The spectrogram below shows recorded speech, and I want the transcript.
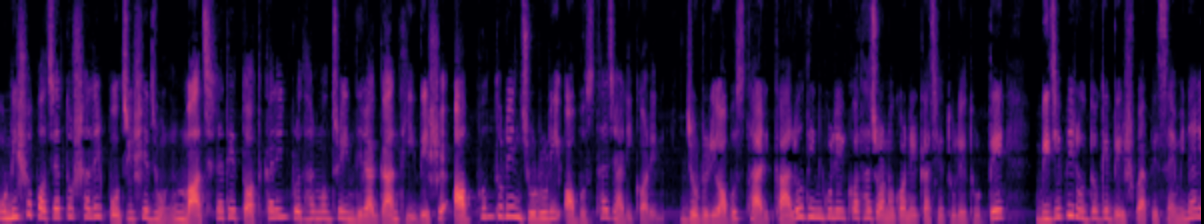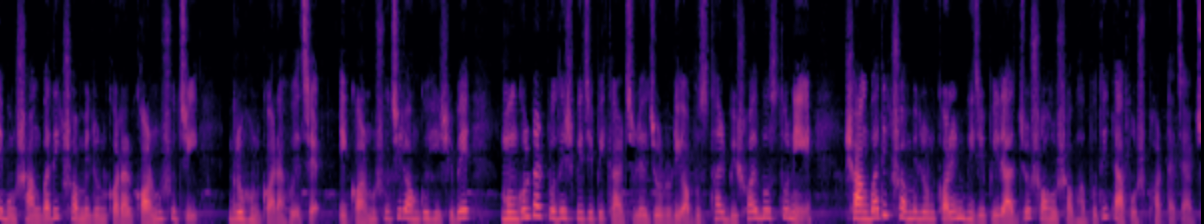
উনিশশো পঁচাত্তর সালের পঁচিশে জুন মাঝরাতে তৎকালীন প্রধানমন্ত্রী ইন্দিরা গান্ধী দেশে আভ্যন্তরীণ জরুরি অবস্থা জারি করেন। জরুরি অবস্থার কালো দিনগুলির কথা জনগণের কাছে তুলে ধরতে বিজেপির উদ্যোগে দেশব্যাপী সেমিনার এবং সাংবাদিক সম্মেলন করার কর্মসূচি গ্রহণ করা হয়েছে। এই কর্মসূচির অঙ্গ হিসেবে মঙ্গলবার প্রদেশ বিজেপি কার্যালয়ে জরুরি অবস্থার বিষয়বস্তু নিয়ে সাংবাদিক সম্মেলন করেন বিজেপি রাজ্য সহসভাপতি তাপস ভট্টাচার্য।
